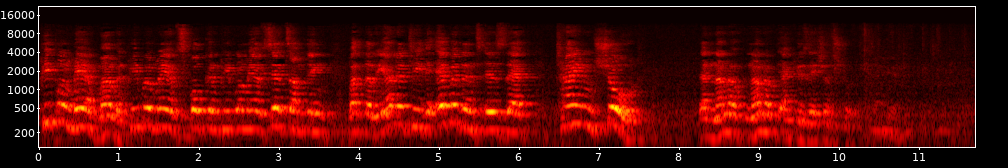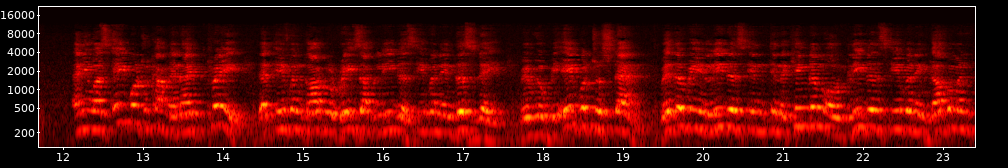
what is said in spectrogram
people may have murmured, people may have spoken, people may have said something, but the reality, the evidence is that time showed that none of, none of the accusations stood. And he was able to come, and I pray that even God will raise up leaders, even in this day, we will be able to stand whether we leaders in, in the kingdom or leaders even in government,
